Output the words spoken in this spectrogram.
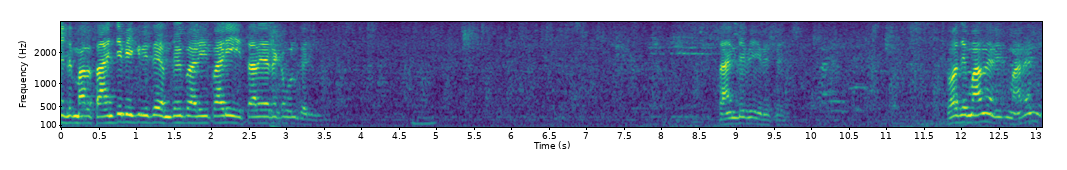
એટલે મારે સાયન્ટિફિક રીતે સમજણ પાડી પાડી તારે એને કબૂલ કર્યું સાયન્ટિફિક રીતે. તો જે માને ને માને ને.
